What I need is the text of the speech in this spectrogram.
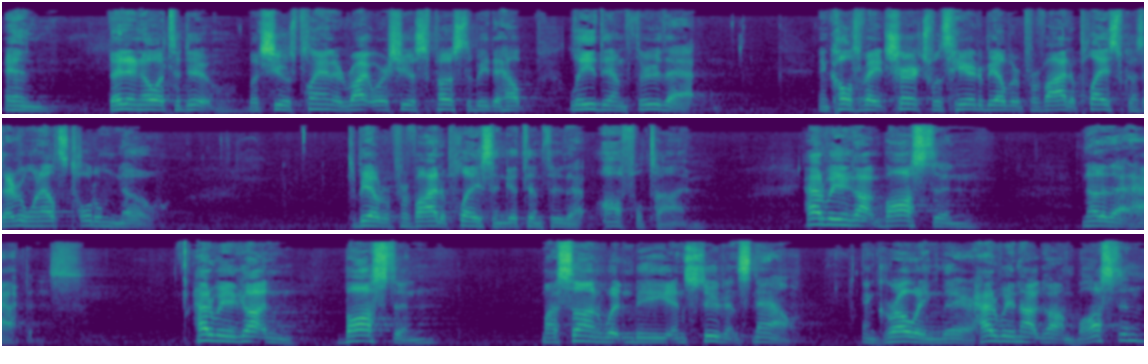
And they didn't know what to do, but she was planted right where she was supposed to be to help lead them through that. And Cultivate Church was here to be able to provide a place because everyone else told them no. To be able to provide a place and get them through that awful time. Had we even gotten Boston, none of that happens. Had we gotten Boston, my son wouldn't be in students now and growing there. Had we not gotten Boston,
